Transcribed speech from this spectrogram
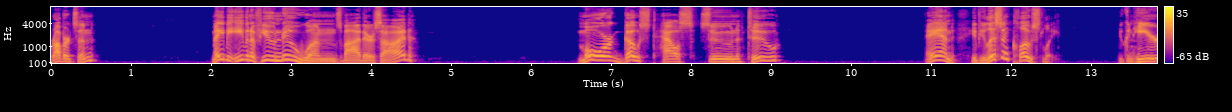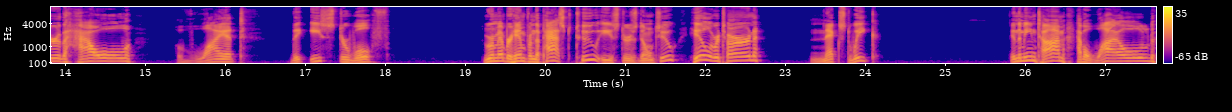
Robertson. Maybe even a few new ones by their side. More Ghost House soon, too. And if you listen closely, you can hear the howl of Wyatt the Easter Wolf. You remember him from the past two Easters, don't you? He'll return next week. In the meantime, have a wild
